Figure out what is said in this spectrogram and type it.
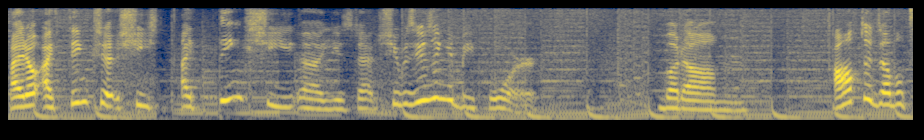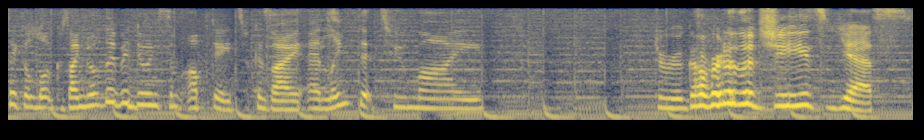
I don't, I think she, I think she, uh, used it. She was using it before. But, um, I'll have to double take a look because I know they've been doing some updates because I, I linked it to my Drew got rid of the cheese. Yes.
